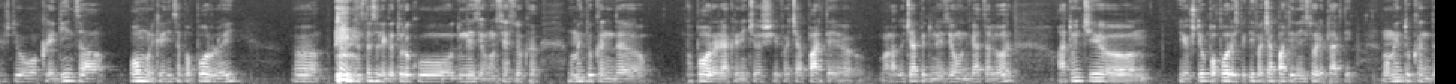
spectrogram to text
eu știu, credința omului, credința poporului, uh, în strânsă legătură cu Dumnezeu, în sensul că în momentul când uh, poporul era credincios și făcea parte, uh, îl aducea pe Dumnezeu în viața lor, atunci, eu știu, poporul respectiv făcea parte din istorie, practic. În momentul când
